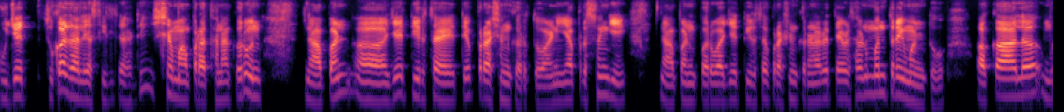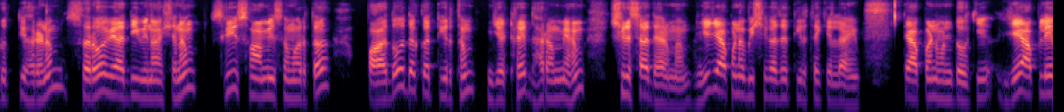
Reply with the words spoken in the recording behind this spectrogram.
पूजेत चुका झाल्या असतील त्यासाठी क्षमा प्रार्थना करून आपण जे तीर्थ आहे ते प्राशन करतो. आणि या प्रसंगी आपण परवा जे तीर्थ प्राशन करणार आहे त्यावेळेस आपण मंत्रही म्हणतो. अकाल मृत्यूहरणम सर्व व्याधी विनाशनम श्री स्वामी समर्थ पादोदक तीर्थम जठरे धर्म्यहम शिरसा म्हणजे जे आपण अभिषेकाचं तीर्थ केलं आहे ते आपण म्हणतो की जे आपले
